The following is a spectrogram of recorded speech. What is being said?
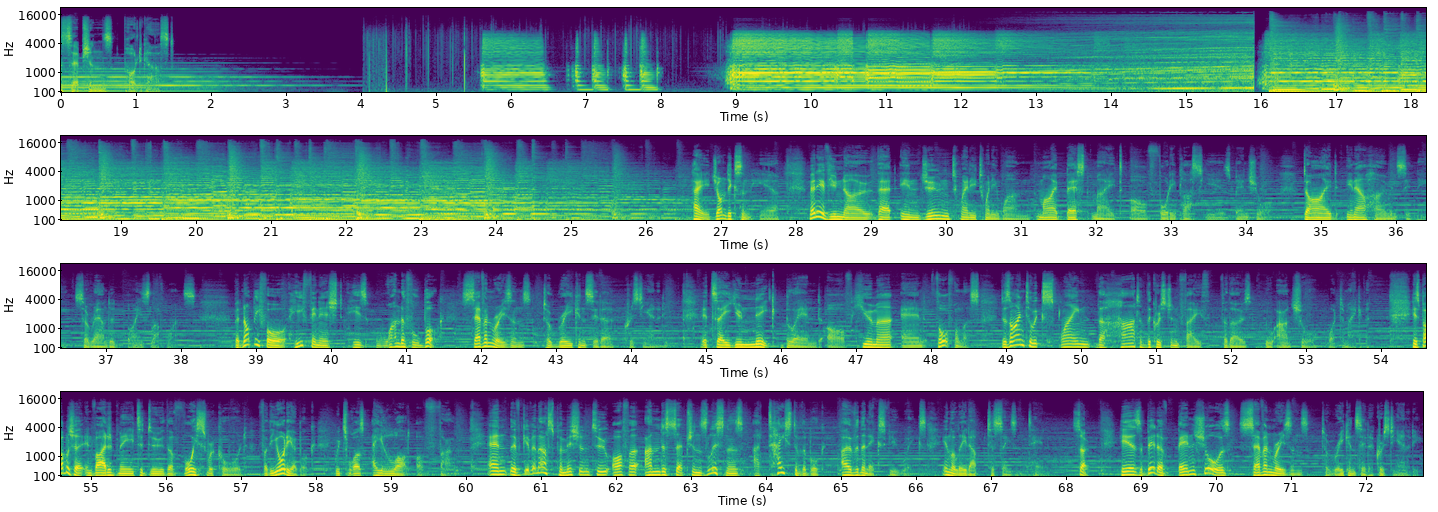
Undeceptions podcast. Hey, John Dickson here. Many of you know that in June 2021, my best mate of 40 plus years, Ben Shaw, died in our home in Sydney, surrounded by his loved ones. But not before he finished his wonderful book, Seven Reasons to Reconsider Christianity. It's a unique blend of humour and thoughtfulness, designed to explain the heart of the Christian faith for those who aren't sure what to make of it. His publisher invited me to do the voice record for the audiobook, which was a lot of fun. And they've given us permission to offer Undeceptions listeners a taste of the book over the next few weeks in the lead up to season 10. So, here's a bit of Ben Shaw's Seven Reasons to Reconsider Christianity.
